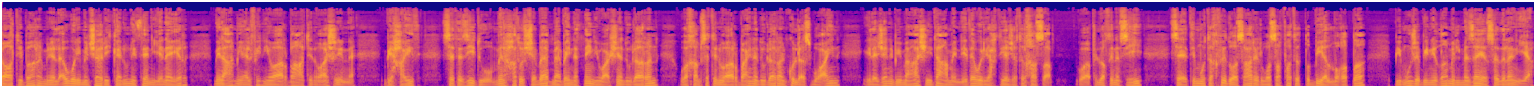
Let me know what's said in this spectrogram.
اعتبارا من الأول من شهر كانون الثاني يناير من عام 2024 بحيث ستزيد منحة الشباب ما بين 22 دولارا و45 دولارا كل أسبوعين إلى جانب معاش دعم لذوي الاحتياجات الخاصة. وفي الوقت نفسه سيتم تخفيض أسعار الوصفات الطبية المغطاة بموجب نظام المزايا الصيدلانية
